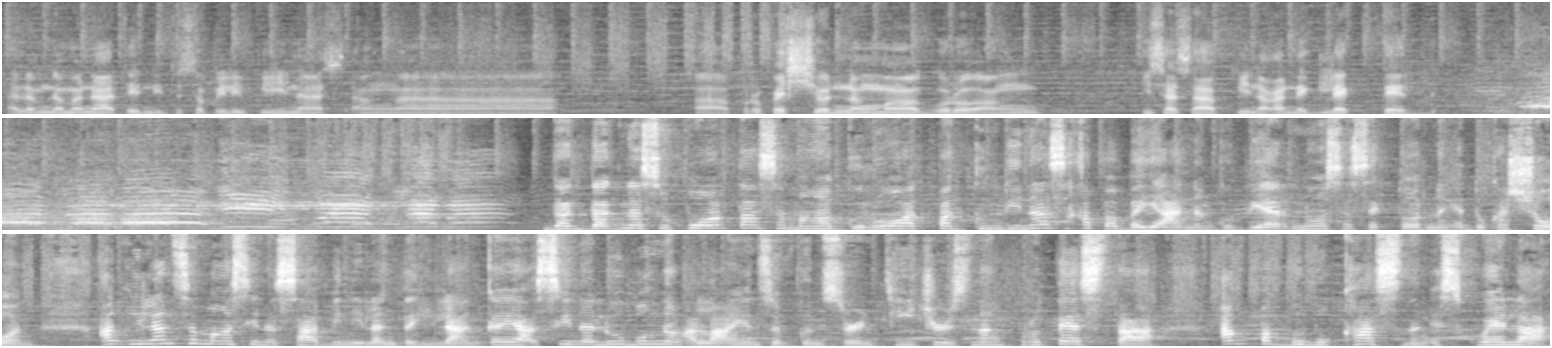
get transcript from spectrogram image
Alam naman natin dito sa Pilipinas, ang ah, ah, profesyon ng mga guro ang isa sa pinaka-neglected. Dagdag na suporta sa mga guro at pagkundina sa kapabayaan ng gobyerno sa sektor ng edukasyon ang ilan sa mga sinasabi nilang dahilan kaya sinalubong ng Alliance of Concerned Teachers ng protesta ang pagbubukas ng eskwela.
